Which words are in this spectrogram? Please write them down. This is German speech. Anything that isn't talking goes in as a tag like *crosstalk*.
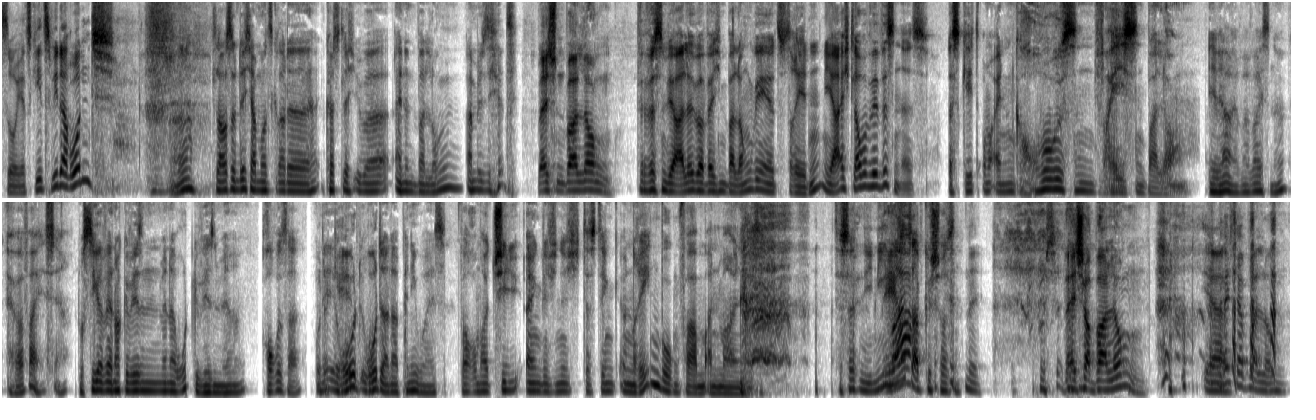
So, jetzt geht's wieder rund. Klaus und ich haben uns gerade köstlich über einen Ballon amüsiert. Welchen Ballon? Wir wissen wir alle, über welchen Ballon wir jetzt reden. Ja, ich glaube, wir wissen es. Es geht um einen großen weißen Ballon. Ja, er war weiß, ne? Er war weiß, ja. Lustiger wäre noch gewesen, wenn er rot gewesen wäre. Rosa. Oder rot, rot à la Pennywise. Warum hat Chi eigentlich nicht das Ding in Regenbogenfarben anmalen lassen? *laughs* Das hätten die niemals Ja. abgeschossen. *laughs* Nee. Welcher Ballon? Ja. Welcher Ballon?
